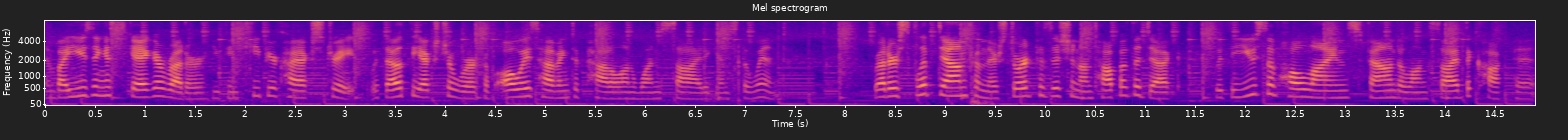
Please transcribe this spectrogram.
And by using a skeg or rudder, you can keep your kayak straight without the extra work of always having to paddle on one side against the wind. Rudders flip down from their stored position on top of the deck with the use of hull lines found alongside the cockpit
